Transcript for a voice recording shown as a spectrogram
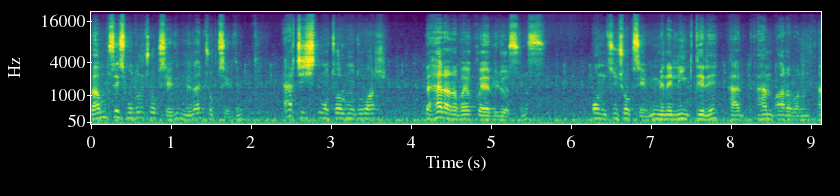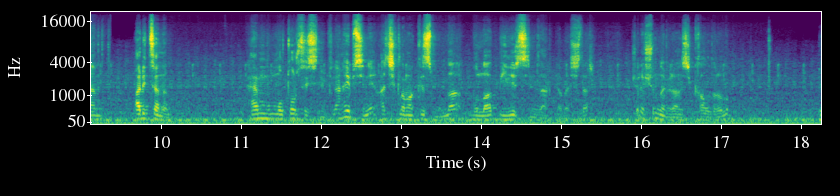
ben bu ses modunu çok sevdim. Neden çok sevdim? Her çeşit motor modu var ve her arabaya koyabiliyorsunuz. Onun için çok sevdim. Yine linkleri hem, hem arabanın hem haritanın hem bu motor sesini falan hepsini açıklama kısmında bulabilirsiniz arkadaşlar. Şöyle şunu da birazcık kaldıralım. Ee,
